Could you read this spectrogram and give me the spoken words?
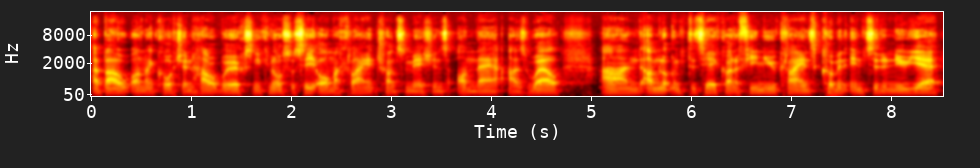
about online coaching, how it works, and you can also see all my client transformations on there as well. And I'm looking to take on a few new clients coming into the new year,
